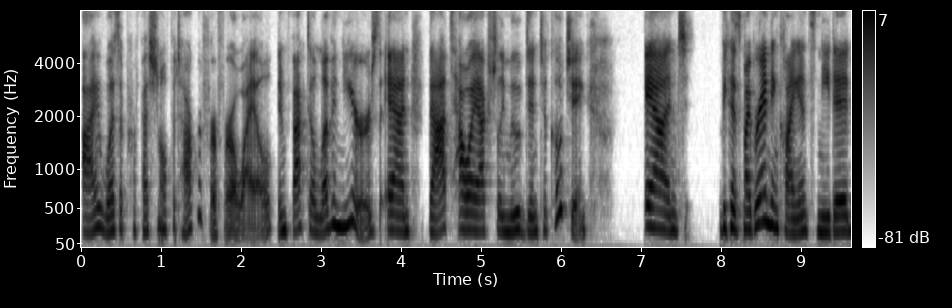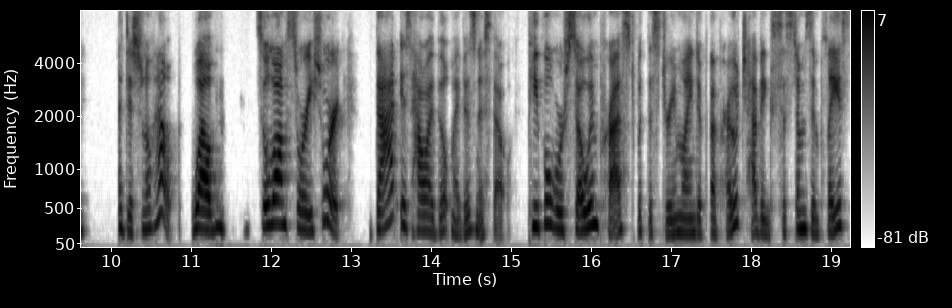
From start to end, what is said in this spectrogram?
I was a professional photographer for a while. In fact, 11 years. And that's how I actually moved into coaching. And because my branding clients needed additional help. Well, mm-hmm. so long story short, that is how I built my business, though people were so impressed with the streamlined approach, having systems in place,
